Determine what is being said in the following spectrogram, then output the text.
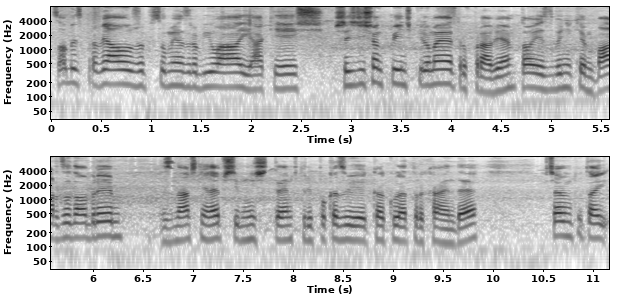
co by sprawiało, że w sumie zrobiła jakieś 65 km prawie. To jest wynikiem bardzo dobrym, znacznie lepszym niż ten, który pokazuje kalkulator HND. Chciałem tutaj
